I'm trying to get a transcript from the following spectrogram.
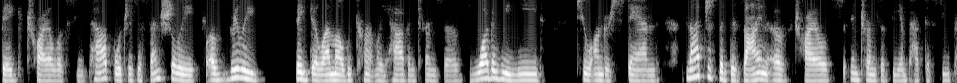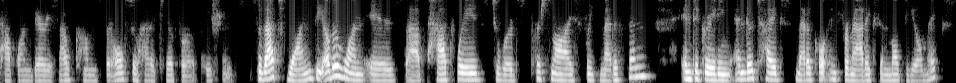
big trial of CPAP, which is essentially a really big dilemma we currently have in terms of what do we need to understand not just the design of trials in terms of the impact of CPAP on various outcomes, but also how to care for our patients. So that's one. The other one is uh, pathways towards personalized sleep medicine, integrating endotypes, medical informatics, and multiomics.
